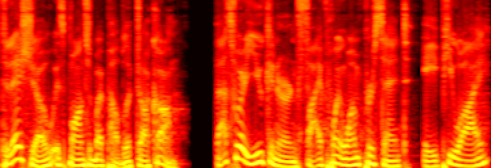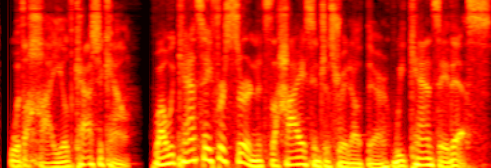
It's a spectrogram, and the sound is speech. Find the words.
Today's show is sponsored by public.com. That's where you can earn 5.1% APY with a high yield cash account. While we can't say for certain it's the highest interest rate out there, we can say this.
